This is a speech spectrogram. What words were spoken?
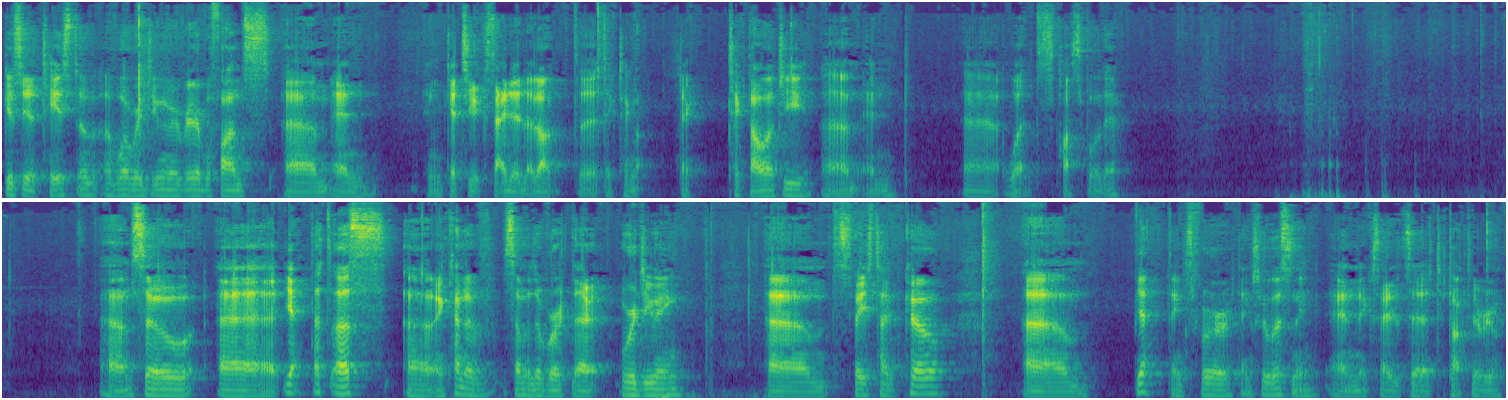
gives you a taste of, of, what we're doing with variable fonts and and gets you excited about the, the technology um, and uh, what's possible there. Um, so uh, yeah, that's us uh, and kind of some of the work that we're doing. Um, Space Type Co. Um, yeah, thanks for thanks for listening and excited to, to talk to everyone.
